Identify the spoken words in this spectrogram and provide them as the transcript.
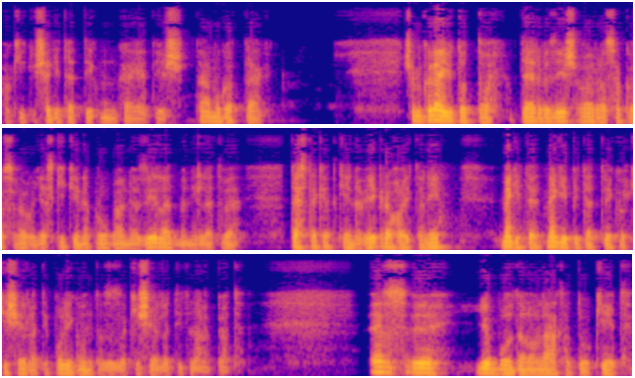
akik segítették munkáját és támogatták. És amikor eljutott a tervezés arra a szakaszra, hogy ezt ki kéne próbálni az életben, illetve teszteket kéne végrehajtani, megépítették a kísérleti poligont, azaz a kísérleti telepet. Ez jobb oldalon látható két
